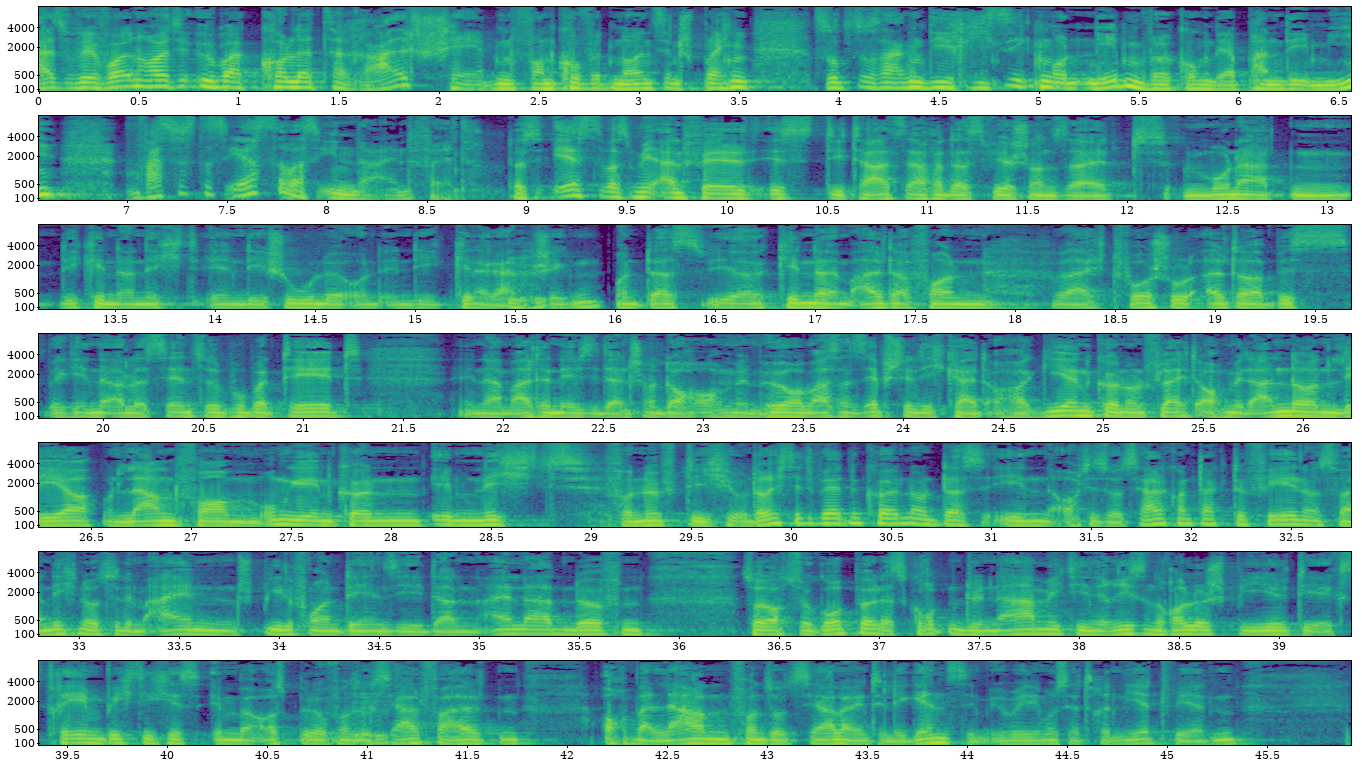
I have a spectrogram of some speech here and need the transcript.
Also wir wollen heute über Kollateralschäden von Covid-19 sprechen, sozusagen die Risiken und Nebenwirkungen der Pandemie. Was ist das Erste, was Ihnen da einfällt? Das Erste, was mir einfällt, ist die Tatsache, dass wir schon seit Monaten die Kinder nicht in die Schule und in die Kindergarten mhm. schicken und dass wir Kinder im Alter von vielleicht Vorschulalter bis Beginn der Adoleszenz und Pubertät in einem Alter, in dem sie dann schon doch auch mit einem höheren Maß an Selbstständigkeit auch agieren können und vielleicht auch mit anderen Lehr- und Lernformen umgehen können, eben nicht vernünftig unterrichtet werden können und dass ihnen auch die Sozialkontakte fehlen und zwar nicht nur zu dem einen Spielfreund, den sie dann einladen dürfen, sondern auch zur Gruppe, das Gruppendynamik, die eine Riesenrolle spielt, die extrem wichtig ist in der Ausbildung von Sozialverhalten, auch beim Lernen von sozialer Intelligenz im Übrigen muss ja trainiert werden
